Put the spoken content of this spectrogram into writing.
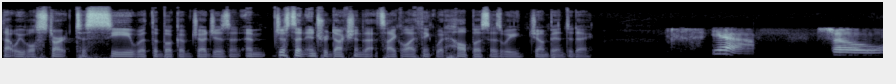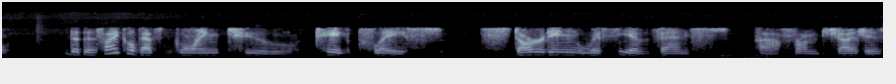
that we will start to see with the book of Judges. And, and just an introduction to that cycle, I think, would help us as we jump in today. Yeah. So the, the cycle that's going to take place starting with the events uh, from Judges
